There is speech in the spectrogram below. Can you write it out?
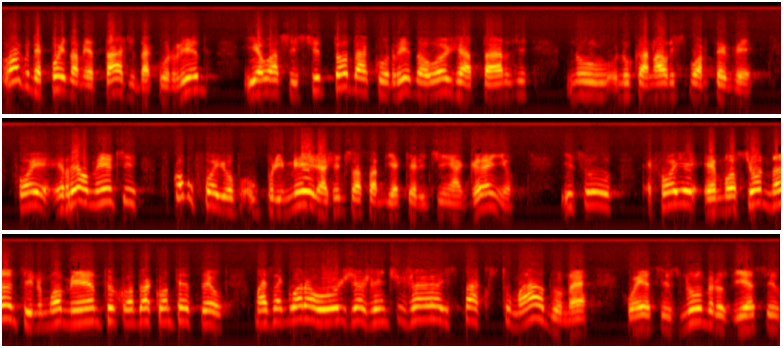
logo depois da metade da corrida, e eu assisti toda a corrida hoje à tarde no, no canal Sport TV. Foi realmente, como foi o, o primeiro, a gente já sabia que ele tinha ganho, isso foi emocionante no momento quando aconteceu. Mas agora hoje a gente já está acostumado né, com esses números e esses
